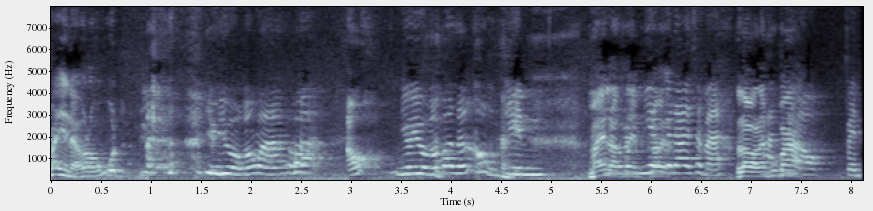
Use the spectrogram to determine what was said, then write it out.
ไม่นะเราก็พูดอยู่แล้วอยู่ๆก็มาว่าเอ้าอยู่ๆก็มาเรื่องของกิน ไม่เราไม่เงียบไม่ได้ใช่ไหมเราอะไรพูดว่ากรที่เราเป็น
